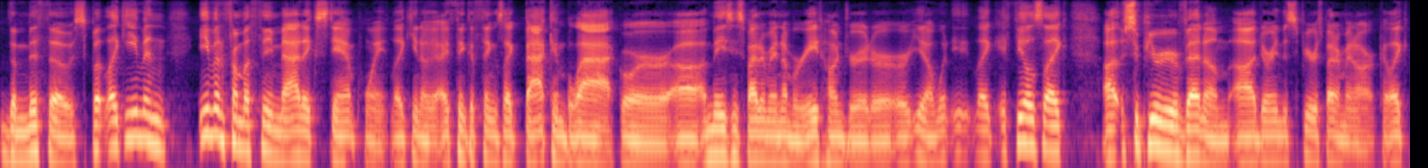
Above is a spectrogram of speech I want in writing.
the mythos. But like even even from a thematic standpoint like you know i think of things like back in black or uh, amazing spider-man number 800 or, or you know when it, like it feels like uh, superior venom uh, during the superior spider-man arc. Like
